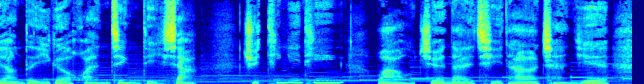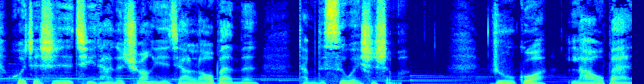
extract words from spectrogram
样的一个环境底下。去听一听，哇哦！原来其他产业或者是其他的创业家老板们，他们的思维是什么？如果老板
